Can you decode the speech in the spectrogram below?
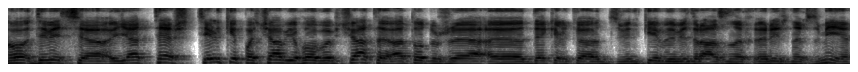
Ну, дивіться, я теж тільки почав його вивчати, а тут вже е, декілька дзвінків від різних, різних ЗМІ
